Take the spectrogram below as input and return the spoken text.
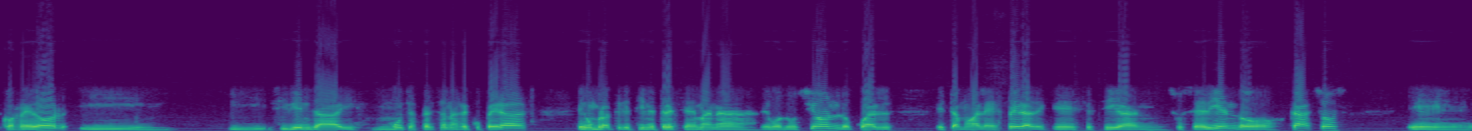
corredor y, y si bien ya hay muchas personas recuperadas, es un brote que tiene tres semanas de evolución, lo cual estamos a la espera de que se sigan sucediendo casos. Eh,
